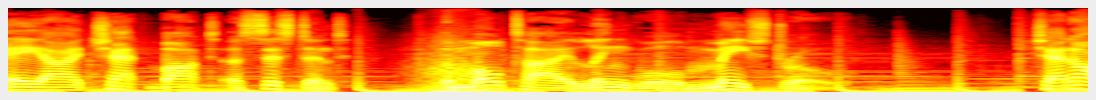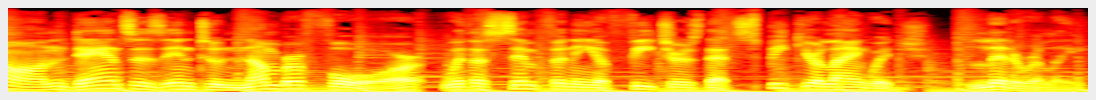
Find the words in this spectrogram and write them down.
AI chatbot assistant, the multilingual maestro. ChatOn dances into number four with a symphony of features that speak your language, literally.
